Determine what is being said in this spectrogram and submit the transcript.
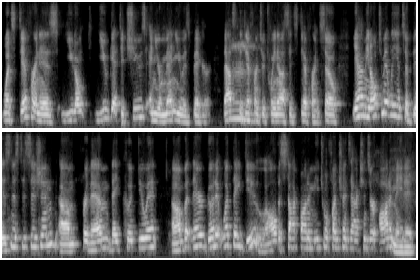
What's different is you don't you get to choose and your menu is bigger. That's mm. the difference between us. It's different. So yeah, I mean ultimately it's a business decision um, for them. They could do it. Um, but they're good at what they do. All the stock bond and mutual fund transactions are automated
